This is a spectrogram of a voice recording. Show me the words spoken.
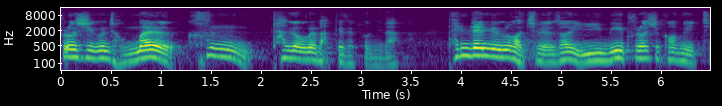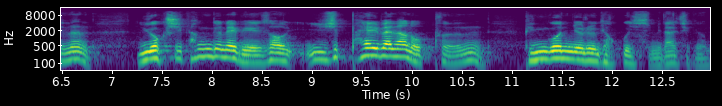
플러싱은 정말 큰 타격을 받게 될 겁니다. 팬데믹을 거치면서 이미 플러싱 커뮤니티는 뉴욕시 평균에 비해서 28배나 높은 빈곤율을 겪고 있습니다, 지금.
